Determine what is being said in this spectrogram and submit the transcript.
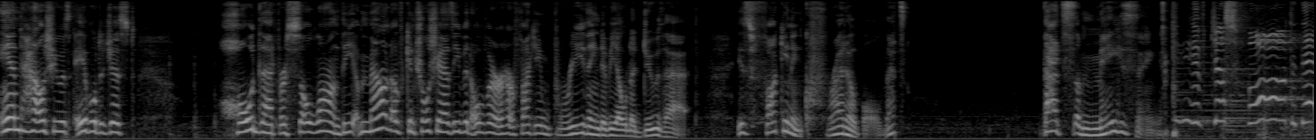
And how she was able to just hold that for so long. The amount of control she has even over her fucking breathing to be able to do that is fucking incredible. That's that's amazing. If just for today,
